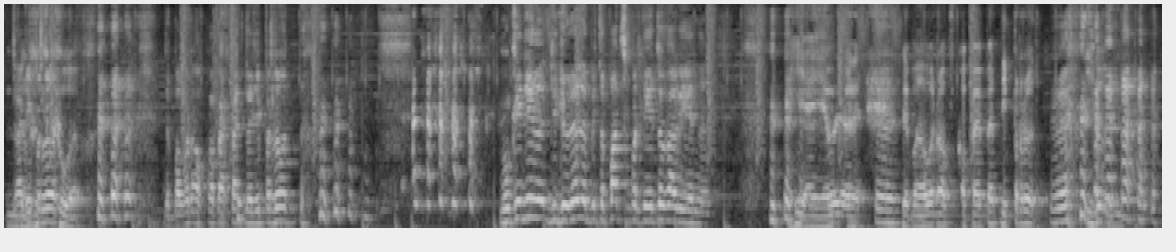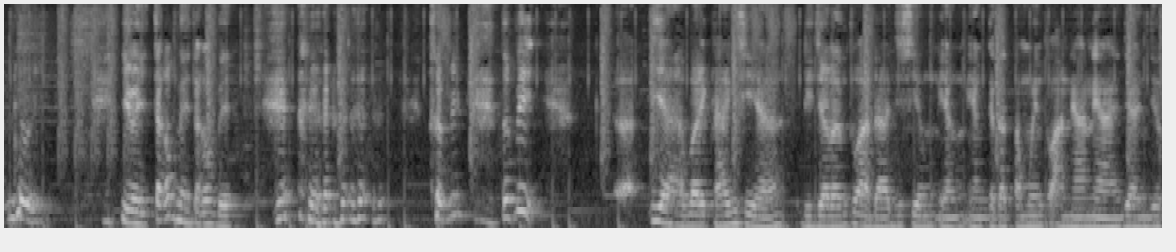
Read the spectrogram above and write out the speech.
Dari perut. gua. the power of kepepet dari perut mungkin ini judulnya lebih tepat seperti itu kali ya. Iya iya udah The Power of Kepepet di perut. Yoi. Yoi. Yoi, cakep nih, cakep deh. tapi tapi eh, ya balik lagi sih ya di jalan tuh ada aja sih yang yang yang kita temuin tuh aneh-aneh aja anjir.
